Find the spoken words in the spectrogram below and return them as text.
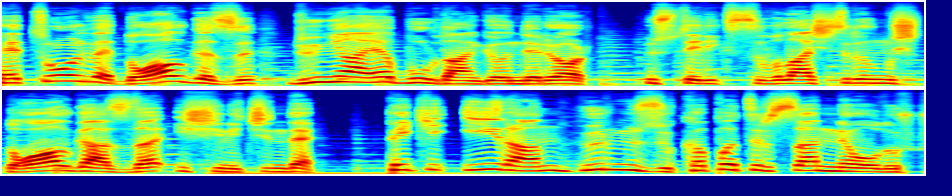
petrol ve doğalgazı dünyaya buradan gönderiyor. Üstelik sıvılaştırılmış doğalgaz da işin içinde. Peki İran Hürmüz'ü kapatırsa ne olur?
